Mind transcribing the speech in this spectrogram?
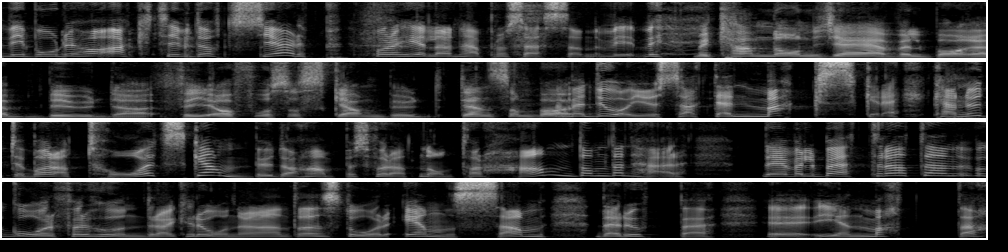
Vi borde ha aktiv dödshjälp på hela den här processen. Vi, vi, Men kan någon jävel bara buda? För jag får så skambud. Den som bara... Ja, men du har ju sagt en maxgrej. Kan du inte bara ta ett skambud då Hampus för att någon tar hand om den här? Det är väl bättre att den går för 100 kronor än att den står ensam där uppe eh, i en matta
